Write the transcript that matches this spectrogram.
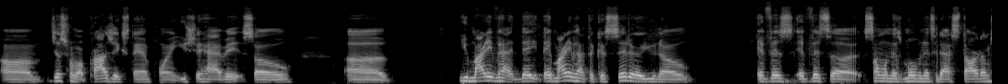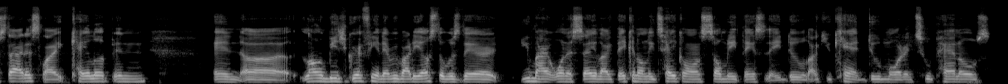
Um, just from a project standpoint, you should have it so uh, you might even have, they they might even have to consider you know if it's if it's uh someone that's moving into that stardom status like Caleb and and uh Long Beach Griffey and everybody else that was there, you might want to say like they can only take on so many things that they do. Like you can't do more than two panels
